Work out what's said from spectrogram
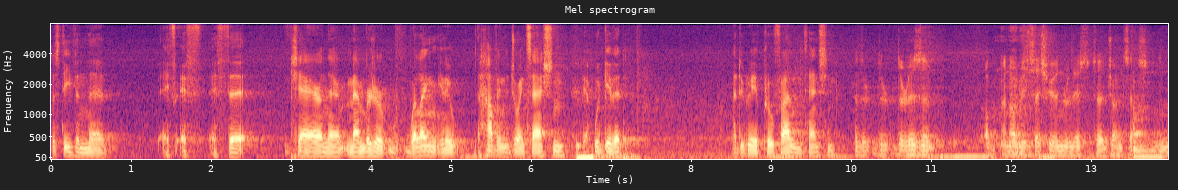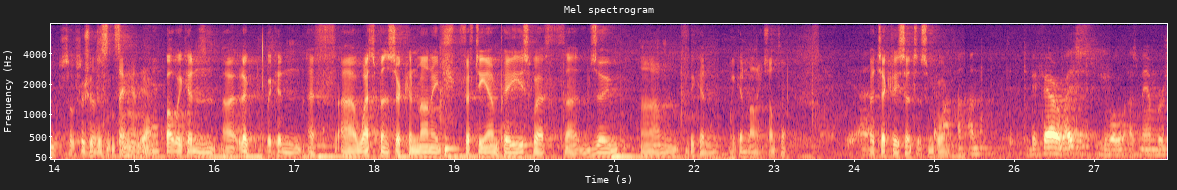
just even the, if, if, if the chair and their members are willing, you know, having the joint session yeah. would give it a degree of profile and attention. There, there, there is a, an obvious issue in relation to joint session and social Social distancing. distancing, and yeah. But we can, uh, look, we can, if uh, Westminster can manage 50 MPs with uh, Zoom, um, we can, we can manage something, particularly since it's important. And, and to be fair, whilst we will, as members,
